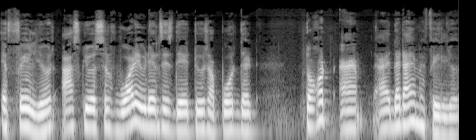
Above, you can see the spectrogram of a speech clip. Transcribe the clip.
a failure, ask yourself what evidence is there to support that thought uh, uh, that I am a failure,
